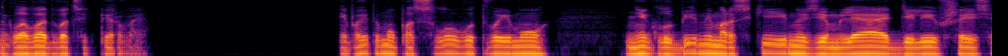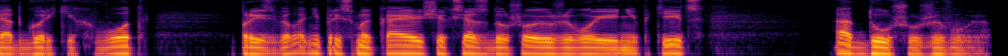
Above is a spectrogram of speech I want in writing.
Глава 21. И поэтому по слову твоему не глубины морские, но земля, отделившаяся от горьких вод, произвела не присмыкающихся с душою живой и не птиц, а душу живую.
